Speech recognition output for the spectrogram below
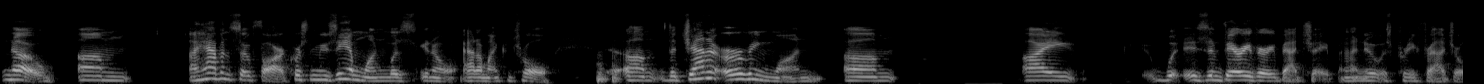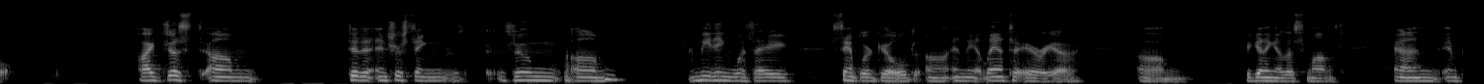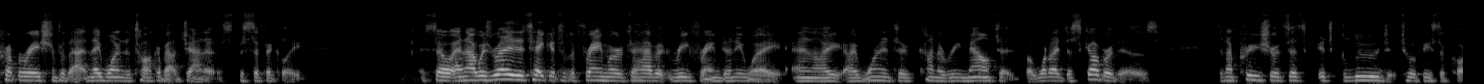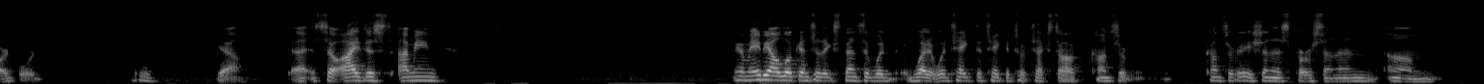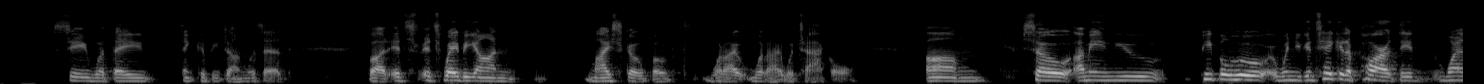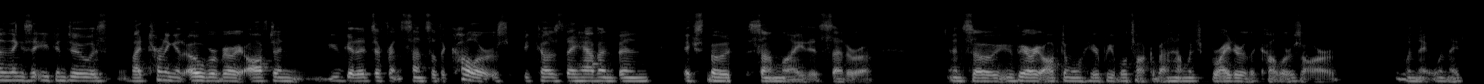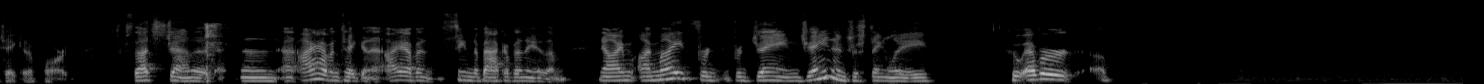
no. Um, I haven't so far. Of course, the museum one was, you know, out of my control. Um, the Janet Irving one, um, I w- is in very, very bad shape, and I knew it was pretty fragile. I just um, did an interesting Zoom um, meeting with a sampler guild uh, in the Atlanta area um, beginning of this month. And in preparation for that, and they wanted to talk about Janet specifically. So, and I was ready to take it to the framer to have it reframed anyway. And I, I wanted to kind of remount it. But what I discovered is that I'm pretty sure it's, it's glued to a piece of cardboard. Yeah. Uh, so I just, I mean, you know, maybe I'll look into the expense of would, what it would take to take it to a textile conser- conservationist person and um, see what they think could be done with it. But it's it's way beyond my scope of what I what I would tackle. Um, so I mean, you people who when you can take it apart, the one of the things that you can do is by turning it over very often you get a different sense of the colors because they haven't been exposed to sunlight, etc. And so you very often will hear people talk about how much brighter the colors are when they when they take it apart. So that's Janet, and, and I haven't taken it. I haven't seen the back of any of them. Now I'm I might for for Jane. Jane, interestingly, whoever uh,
